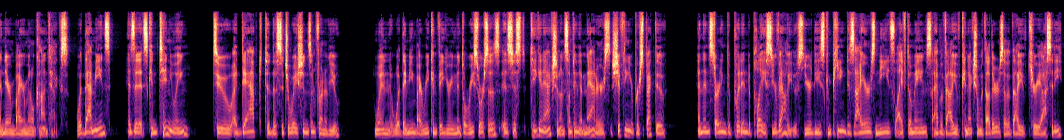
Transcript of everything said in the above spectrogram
and their environmental context. What that means is that it's continuing to adapt to the situations in front of you. When what they mean by reconfiguring mental resources is just taking action on something that matters, shifting your perspective, and then starting to put into place your values, your these competing desires, needs, life domains. I have a value of connection with others, I have a value of curiosity.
